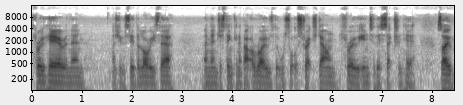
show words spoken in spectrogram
through here and then as you can see the lorries there and then just thinking about a road that will sort of stretch down through into this section here. So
